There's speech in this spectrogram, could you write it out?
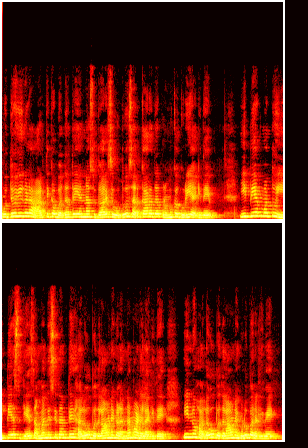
ಉದ್ಯೋಗಿಗಳ ಆರ್ಥಿಕ ಭದ್ರತೆಯನ್ನು ಸುಧಾರಿಸುವುದು ಸರ್ಕಾರದ ಪ್ರಮುಖ ಗುರಿಯಾಗಿದೆ. ಇಪಿಎಫ್ ಮತ್ತು ಇಪಿಎಸ್ಗೆ ಸಂಬಂಧಿಸಿದಂತೆ ಹಲವು ಬದಲಾವಣೆಗಳನ್ನು ಮಾಡಲಾಗಿದೆ. ಇನ್ನು ಹಲವು ಬದಲಾವಣೆಗಳು ಬರಲಿವೆ.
